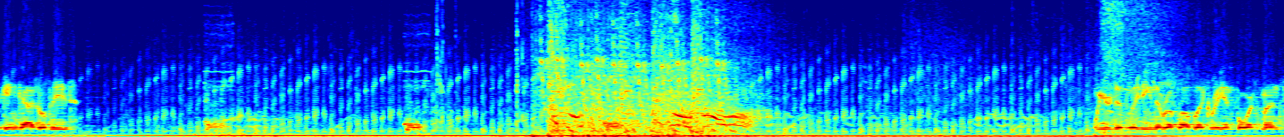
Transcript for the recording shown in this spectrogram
Are casualties. We're depleting the Republic reinforcements.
